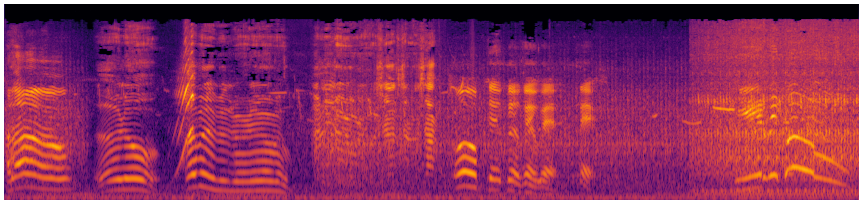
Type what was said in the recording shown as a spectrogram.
Hello. Hello. Okay, okay, okay, okay, okay. Here we go.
